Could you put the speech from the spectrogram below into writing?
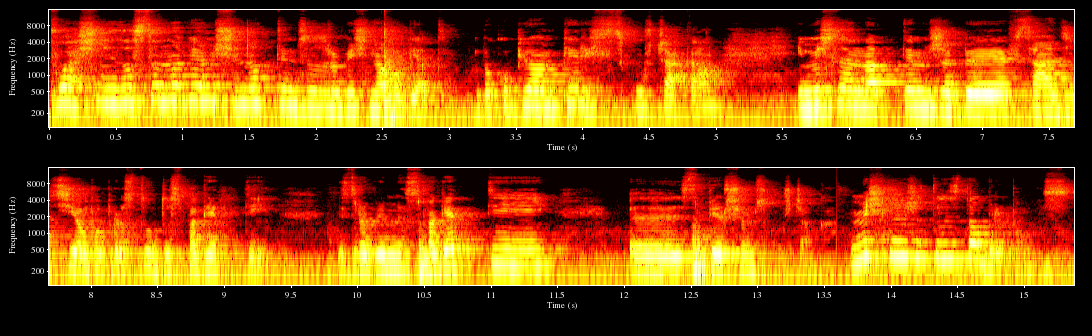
Właśnie zastanawiam się nad tym, co zrobić na obiad, bo kupiłam pierś z kurczaka i myślę nad tym, żeby wsadzić ją po prostu do spaghetti. Zrobimy spaghetti y, z piersią z kurczaka. Myślę, że to jest dobry pomysł.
